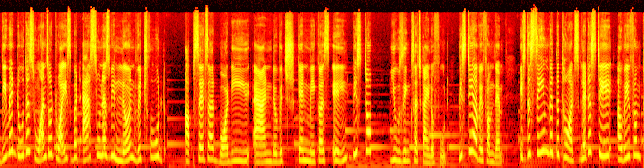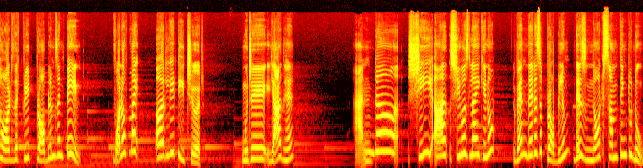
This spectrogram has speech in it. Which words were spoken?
we may do this once और twice but as soon as we learn which food upsets our body and which can make us ill, we stop using such kind of food. We stay away from them. It's the same with the thoughts. Let us stay away from thoughts that create problems and pain. One of my early teacher, मुझे याद है। And she are she was like you know when there is a problem there is not something to do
